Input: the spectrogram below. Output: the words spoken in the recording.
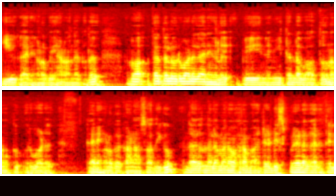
കീ കാര്യങ്ങളൊക്കെയാണ് വന്നിട്ടുള്ളത്. അപ്പോൾ അത്തരത്തിലുള്ള ഒരുപാട് കാര്യങ്ങൾ പിന്നെ മീറ്ററിന്റെ ഭാഗത്ത് നമുക്ക് ഒരുപാട് കാര്യങ്ങളൊക്കെ കാണാൻ സാധിക്കും. എന്തായാലും നല്ല മനോഹരമായിട്ട് ഡിസ്പ്ലേയുടെ കാര്യത്തിൽ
